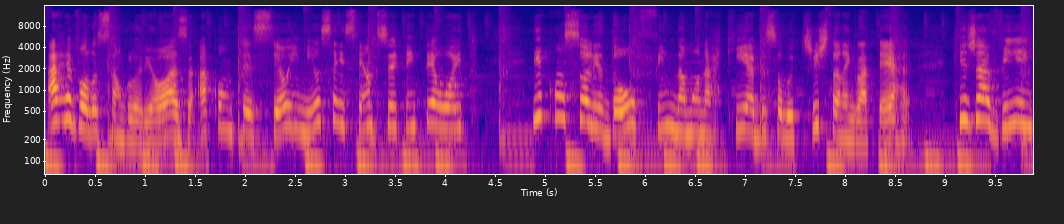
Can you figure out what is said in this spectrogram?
a Revolução Gloriosa aconteceu em 1688 e consolidou o fim da monarquia absolutista na Inglaterra que já vinha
